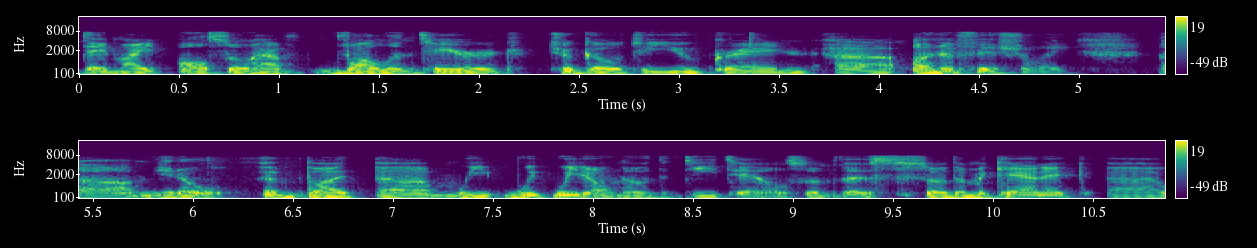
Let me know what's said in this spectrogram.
they might also have volunteered to go to Ukraine uh, unofficially, um, you know, but um, we, we, we don't know the details of this. So the mechanic, uh,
